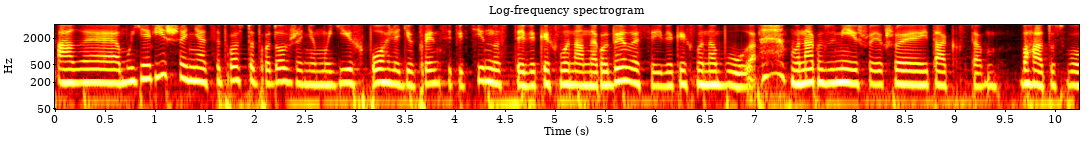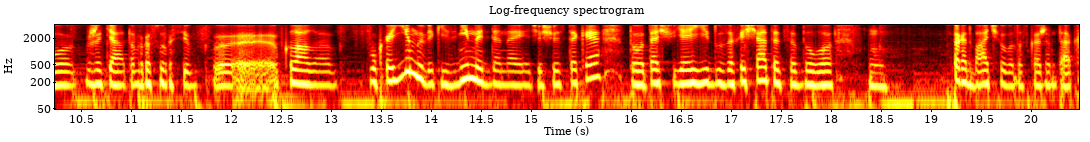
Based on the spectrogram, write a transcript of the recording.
Але моє рішення це просто продовження моїх поглядів, принципів, цінностей, в яких вона народилася і в яких вона була. Вона розуміє, що якщо я і так там багато свого життя там ресурсів е, вклала в Україну, в якісь зміни для неї чи щось таке, то те, що я її їду захищати, це було ну. Передбачувано, скажімо так.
